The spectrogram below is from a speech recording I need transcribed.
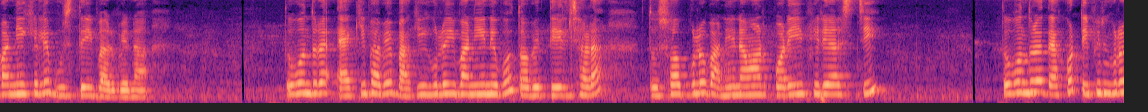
বানিয়ে খেলে বুঝতেই পারবে না। তো বন্ধুরা, একইভাবে বাকিগুলোই বানিয়ে নেব, তবে তেল ছাড়া। তো সবগুলো বানিয়ে নেওয়ার পরেই ফিরে আসছি। তো বন্ধুরা দেখো, টিফিনগুলো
